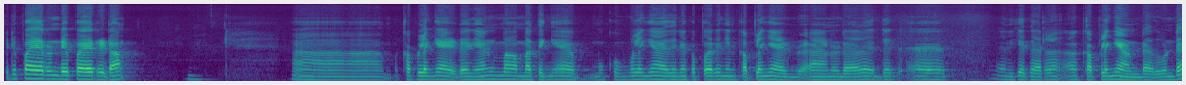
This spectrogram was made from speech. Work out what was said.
പിന്നെ പയറുണ്ട് പയറിടാം. കപ്പളങ്ങ ഇടും. ഞാൻ മത്തങ്ങ കുമ്പളങ്ങ ഇതിനൊക്കെ പകരം ഞാൻ കപ്പളങ്ങ ആണ് ഇടാറ്. എന്റെ എനിക്ക് ധാരാളം കപ്പളങ്ങ ഉണ്ട്. അതുകൊണ്ട്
